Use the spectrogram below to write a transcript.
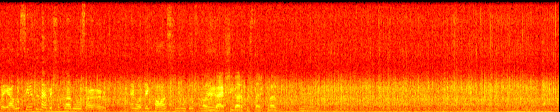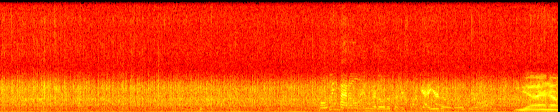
But yeah, we'll see what the membership levels are and what they cost, and we'll go from oh, there. you actually got a prosthetic leg. Mm. Holding metal the middle of a thunderstorm. Yeah, you're gonna move your wall. Yeah, I know.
